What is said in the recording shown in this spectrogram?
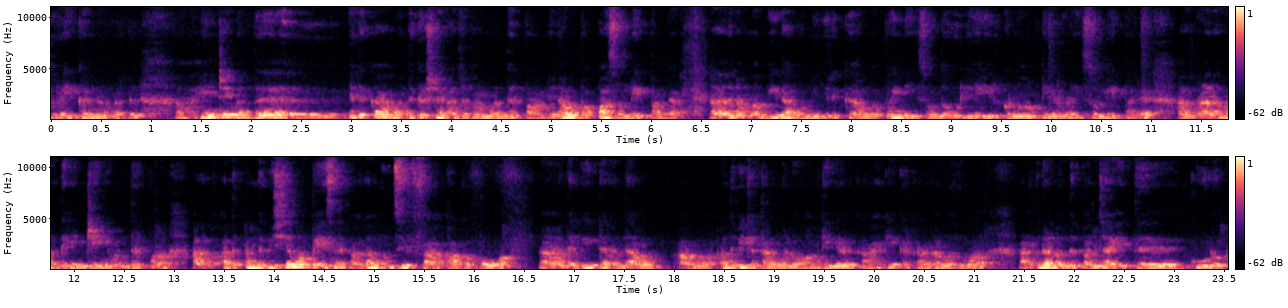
துரைக்கண்ணு அவர்கள். ஹென்றி வந்து எதுக்காக வந்து கிருஷ்ணராஜபுரம் வந்திருப்பான் அப்படின்னா அவங்க பப்பா சொல்லியிருப்பாங்க. அதாவது நம்ம வீடு அங்கே ஒன்று இருக்குது அங்கே போய் நீ சொந்த ஊர்லேயே இருக்கணும் அப்படிங்கிற மாதிரி சொல்லியிருப்பாரு. அதனால தான் வந்து ஹென்றி இங்கே வந்திருப்பான். அதை அது அந்த விஷயமா பேசுகிறக்காக தான் முன்சிஃபா பார்க்க போவான். அந்த வீட்டை வந்து அவன் அந்த வீட்டில் தங்கணும் அப்படிங்கிறதுக்காக கேட்கறதுக்காக தான் வருவான் அடுத்த நாள் வந்து பஞ்சாயத்து கூடும்.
